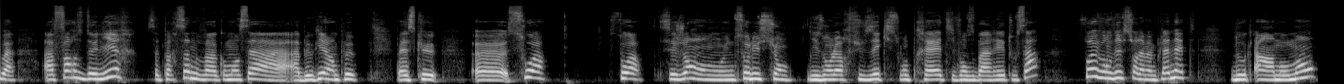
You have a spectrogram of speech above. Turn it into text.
Bah, à force de lire, cette personne va commencer à, à bugger un peu parce que soit soit ces gens ont une solution, ils ont leurs fusées qui sont prêtes, ils vont se barrer, tout ça, soit ils vont vivre sur la même planète. Donc à un moment,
